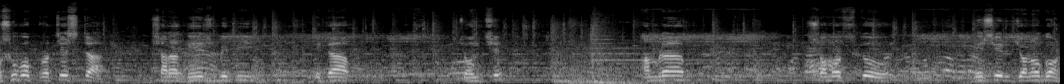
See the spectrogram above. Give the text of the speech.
অশুভ প্রচেষ্টা সারা দেশব্যাপী এটা চলছে। আমরা সমস্ত দেশের জনগণ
